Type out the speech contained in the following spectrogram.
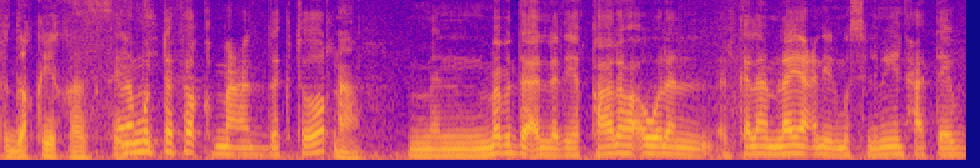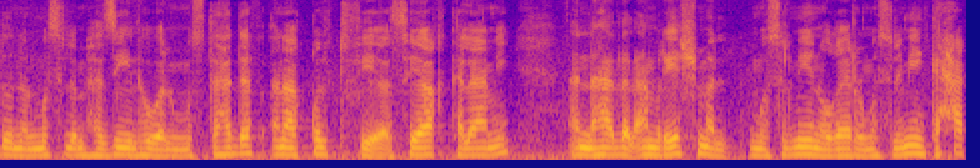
في دقيقة السيد. أنا متفق مع الدكتور. نعم. من مبدأ الذي قاله. اولا الكلام لا يعني المسلمين حتى يبدو أن المسلم هزيل هو المستهدف. أنا قلت في سياق كلامي أن هذا الأمر يشمل المسلمين وغير المسلمين كحق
